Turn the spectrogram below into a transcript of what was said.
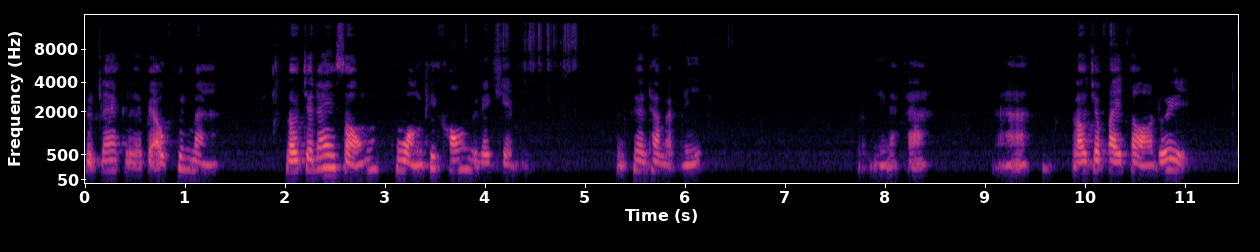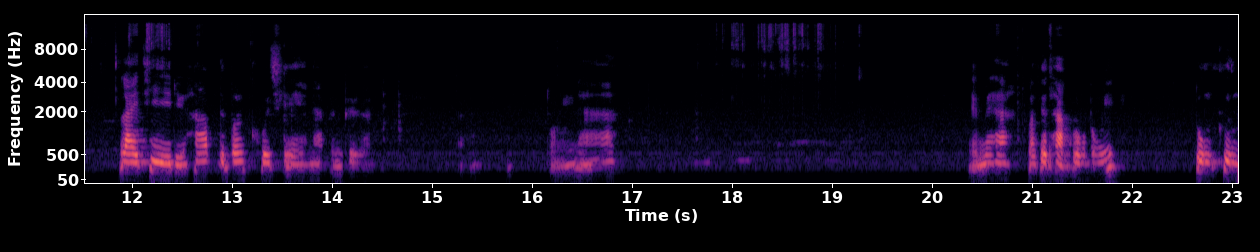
จุดแรกเลยไปเอาขึ้นมา เราจะได้สองห่วงที่คล้องอยู่ในเข็ม เพื่อนๆทำแบบนี้ แบบนี้นะคะนะคะเราจะไปต่อด้วยลายทีหรือ half double crochet นะเพื่อนๆตรงนี้นะ เห็นไหมคะเราจะถักลงตรงนี้ ตรงกึ่ง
